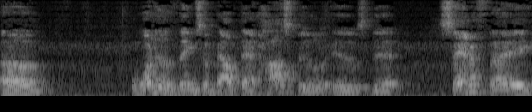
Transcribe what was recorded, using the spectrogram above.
Um, one of the things about that hospital is that Santa Fe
